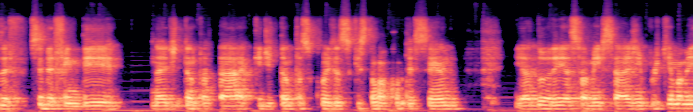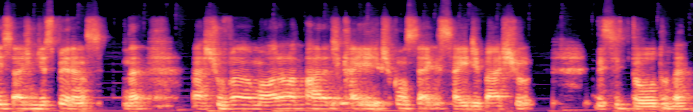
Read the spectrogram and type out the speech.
def se defender, né, de tanto ataque, de tantas coisas que estão acontecendo. E adorei a sua mensagem, porque é uma mensagem de esperança, né? A chuva, uma hora ela para de cair, a gente consegue sair debaixo desse todo, né?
